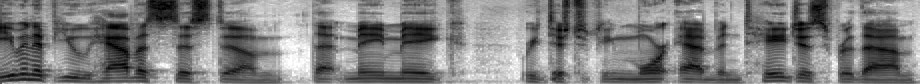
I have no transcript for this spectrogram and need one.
even if you have a system that may make redistricting more advantageous for them,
